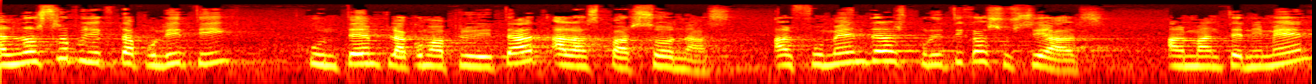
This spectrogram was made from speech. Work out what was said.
El nostre projecte polític contempla com a prioritat a les persones, el foment de les polítiques socials, el manteniment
